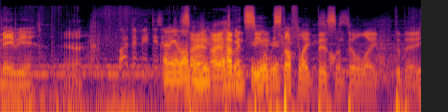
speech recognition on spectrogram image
Maybe. Yeah. Our defeat is I mean, a lot of I, I haven't seen stuff like this until like today.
